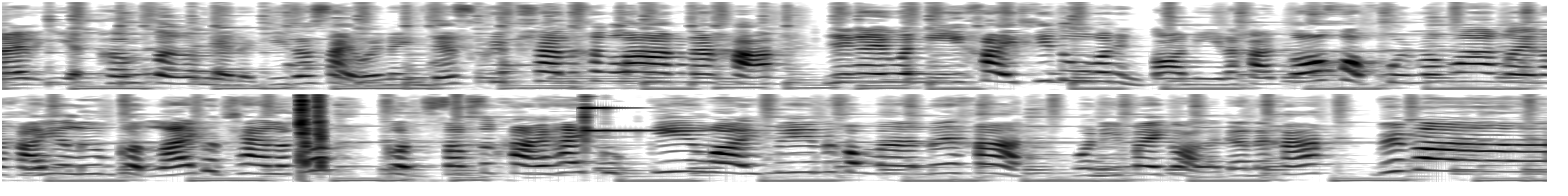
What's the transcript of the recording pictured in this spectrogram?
รายละเอียดเพิ่มเติมเนี่ย เดี๋ยวกี้จะใส่ไว้ใน description ข้างล่างนะคะ ยังไงวันนี้ใครที่ดูมาถึงตอนนี้นะคะ ก็ขอบคุณมาก ๆ เลยนะคะ อย่าลืมกดไลค์กดแชร์แล้วก็กด subscribe ให้คุกกี้ไวฟินคอมมานด้วยค่ะ วันนี้ไปก่อนแล้วกันนะคะ บ๊ายบาย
